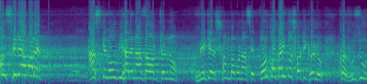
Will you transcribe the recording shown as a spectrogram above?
বলছিলি আমারে, আজকে নৌবিহারে না যাওয়ার জন্য মেঘের সম্ভাবনা আছে, তোর কথাই তো সঠিক হইল। হুজুর,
